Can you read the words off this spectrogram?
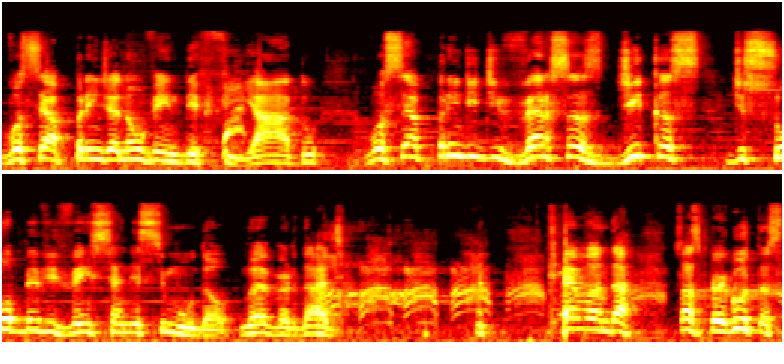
você aprende a não vender fiado, você aprende diversas dicas de sobrevivência nesse mundão, não é verdade? Quer mandar suas perguntas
